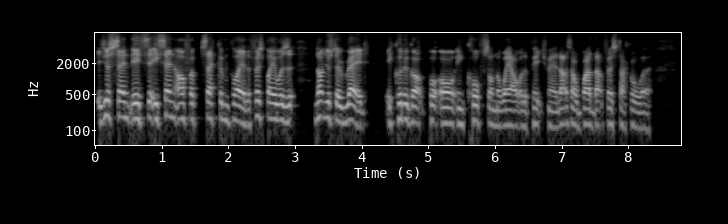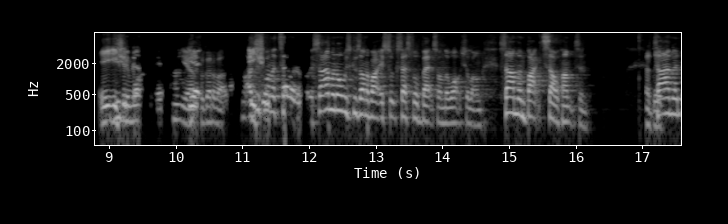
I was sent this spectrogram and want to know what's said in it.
He just sent he, he sent off a second player. The first player was not just a red. He could have got put all in cuffs on the way out of the pitch, mate. That's how bad that first tackle were. He, he should watching it, haven't? Yeah. I forgot about that. I just should- want to tell everybody. Simon always goes on about his successful bets on the watch along. Simon backed Southampton. Simon,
